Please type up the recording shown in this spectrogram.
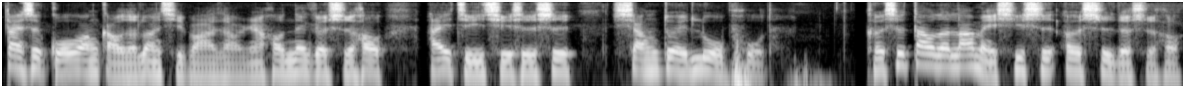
但是国王搞得乱七八糟，然后那个时候埃及其实是相对落魄的。可是到了拉美西斯二世的时候，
